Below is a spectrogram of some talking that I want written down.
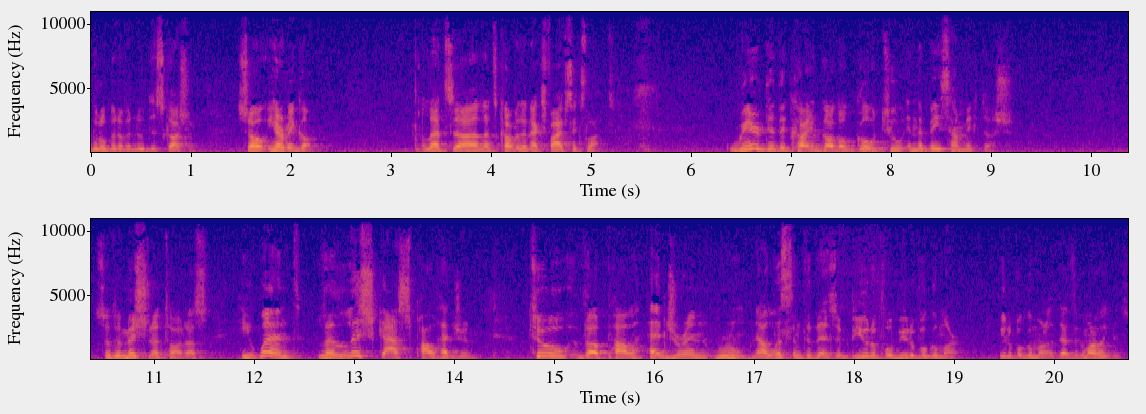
little bit of a new discussion. So here we go. Let's uh, let's cover the next five six lines. Where did the Kohen Gadol go to in the Beis Hamikdash? So the Mishnah taught us he went lelishkas palhedrin to the palhedrin room. Now listen to this, a beautiful, beautiful Gemara. Beautiful Gemara. That's a Gemara like this.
